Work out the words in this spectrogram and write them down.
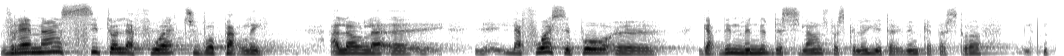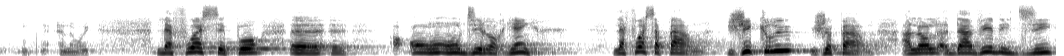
Vraiment, si tu as la foi, tu vas parler. Alors, la, euh, la foi, c'est pas euh, garder une minute de silence parce que là, il est arrivé une catastrophe. anyway. La foi, c'est pas euh, on, ne dira rien. La foi, ça parle. J'ai cru, je parle. Alors, David, il dit,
